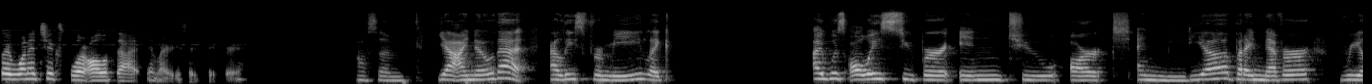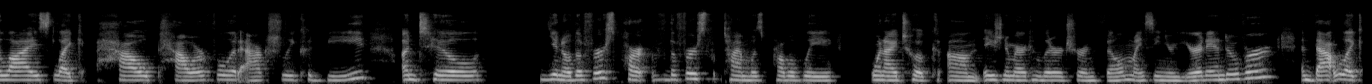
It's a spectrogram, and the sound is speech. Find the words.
So I wanted to explore all of that in my research paper. Awesome. Yeah, I know that at least for me, like I was always super into art and media, but I never realized like how powerful it actually could be until you know the first part the first time was probably when I took um, Asian American literature and film my senior year at Andover, and that like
